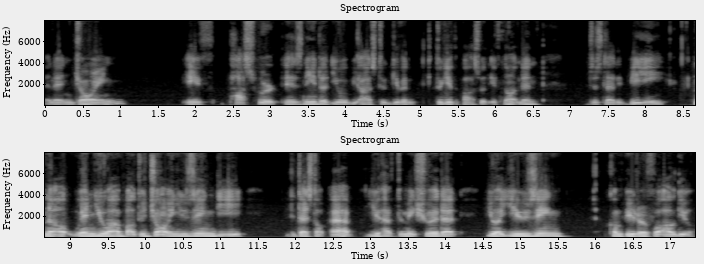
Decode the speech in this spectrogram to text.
and then join. If password is needed you will be asked to give it to give the password. If not then just let it be. Now when you are about to join using the the desktop app you have to make sure that you are using computer for audio.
